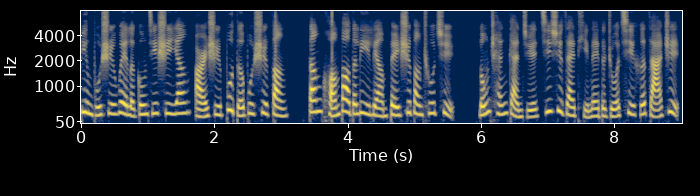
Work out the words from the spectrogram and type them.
并不是为了攻击尸央，而是不得不释放。当狂暴的力量被释放出去，龙晨感觉积蓄在体内的浊气和杂质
